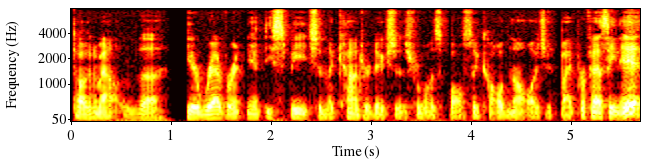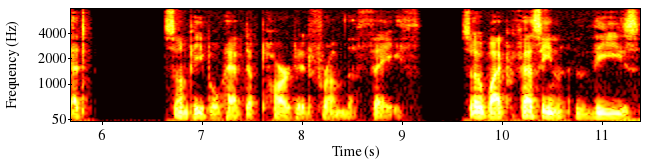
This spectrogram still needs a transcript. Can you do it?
talking about the irreverent and empty speech and the contradictions from what is falsely called knowledge. By professing it, some people have departed from the faith. So, by professing these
